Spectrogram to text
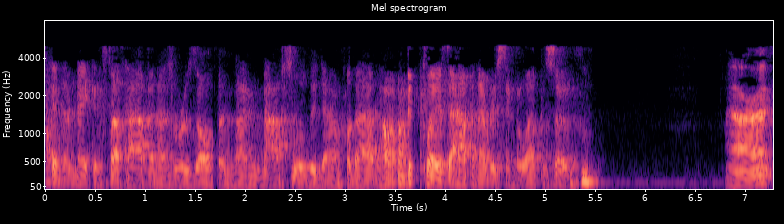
and they're making stuff happen as a result, and I'm absolutely down for that. I want big plays to happen every single episode. All right.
